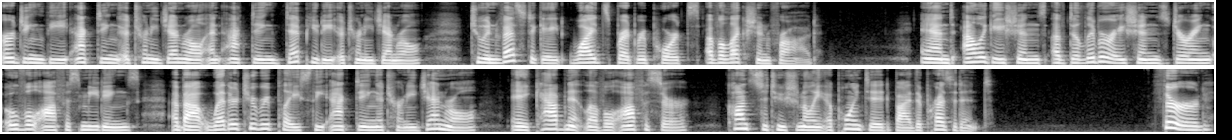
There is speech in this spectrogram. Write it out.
urging the acting Attorney General and acting Deputy Attorney General to investigate widespread reports of election fraud, and allegations of deliberations during Oval Office meetings about whether to replace the acting Attorney General, a cabinet level officer constitutionally appointed by the President. Third,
